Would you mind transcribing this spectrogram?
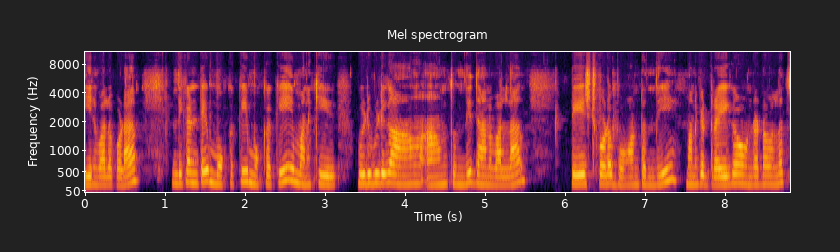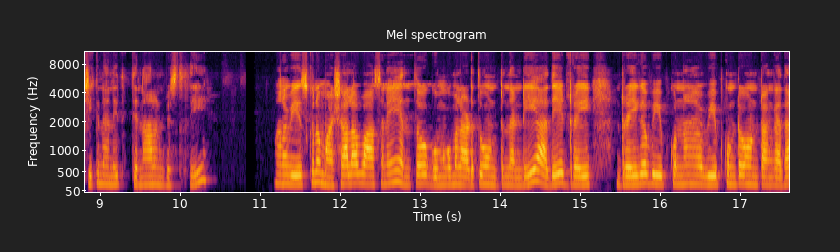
దీనివల్ల కూడా. ఎందుకంటే ముక్కకి ముక్కకి మనకి విడివిడిగా ఆనుతుంది దానివల్ల టేస్ట్ కూడా బాగుంటుంది. మనకి డ్రైగా ఉండటం వల్ల చికెన్ అనేది తినాలనిపిస్తుంది. మనం వేసుకున్న మసాలా వాసనే ఎంతో గుమగుమలాడుతూ ఉంటుందండి. అదే డ్రై డ్రైగా వేపుకున్న వేపుకుంటూ ఉంటాం కదా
